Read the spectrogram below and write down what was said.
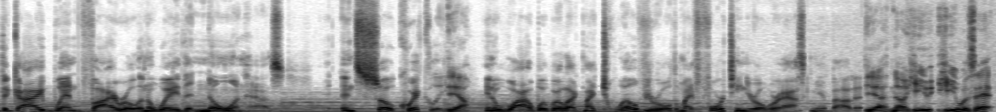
the guy went viral in a way that no one has. And so quickly, yeah. In a while, we're like my 12 year old and my 14 year old were asking me about it. Yeah, no, he he was it.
